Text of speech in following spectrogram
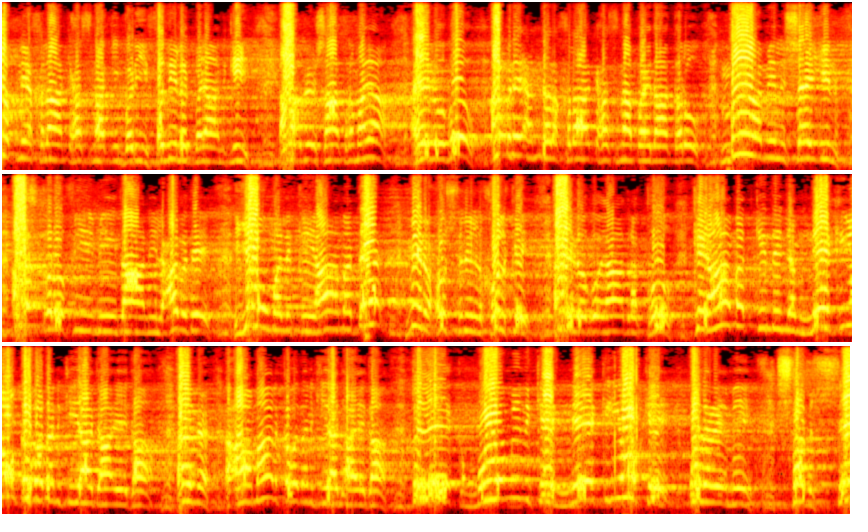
آپ نے اخلاق حسنا کی بڑی فضیلت بیان کی۔ آپ نے ساتھ رمایا اے لوگوں اپنے اندر اخلاق حسنا پیدا کرو۔ ما من شیئن اسکر فی میدان العبد یوم القیامت من حسن الخلق۔ اے لوگوں یاد رکھو کہ قیامت کے دن جب نیکیوں کا وزن کیا جائے گا اعمال کا وزن کیا جائے گا، تو ایک مومن کے نیکیوں کے پلڑے میں سب سے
